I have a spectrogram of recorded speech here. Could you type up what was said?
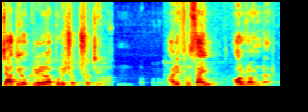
জাতীয় ক্রীড়া পরিষদ সচিব। Arif Hussain, all rounder.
